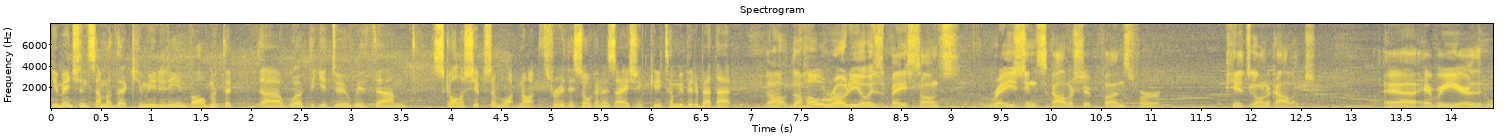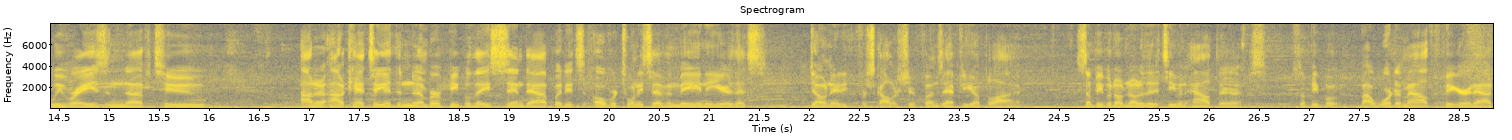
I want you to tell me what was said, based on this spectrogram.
you mentioned some of the community involvement that uh, work that you do with um, scholarships and whatnot through this organisation. Can you tell me a bit about that? The, whole- the whole rodeo is based on s- raising scholarship funds for kids going to college. Uh, every year that we raise enough to, I don't, I can't tell you the number of people they send out, but it's over 27 million a year that's donated for scholarship funds after you apply. Some people don't know that it's even out there. Some people, by word of mouth, figure it out,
